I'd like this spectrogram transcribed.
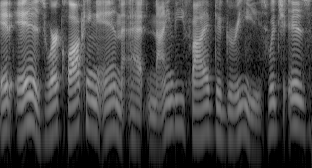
It is. We're clocking in at 95 degrees, which is.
